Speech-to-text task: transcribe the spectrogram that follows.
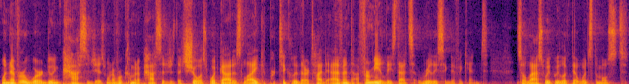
whenever we're doing passages, whenever we're coming to passages that show us what God is like, particularly that are tied to Advent, for me at least, that's really significant. So last week we looked at what's the most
